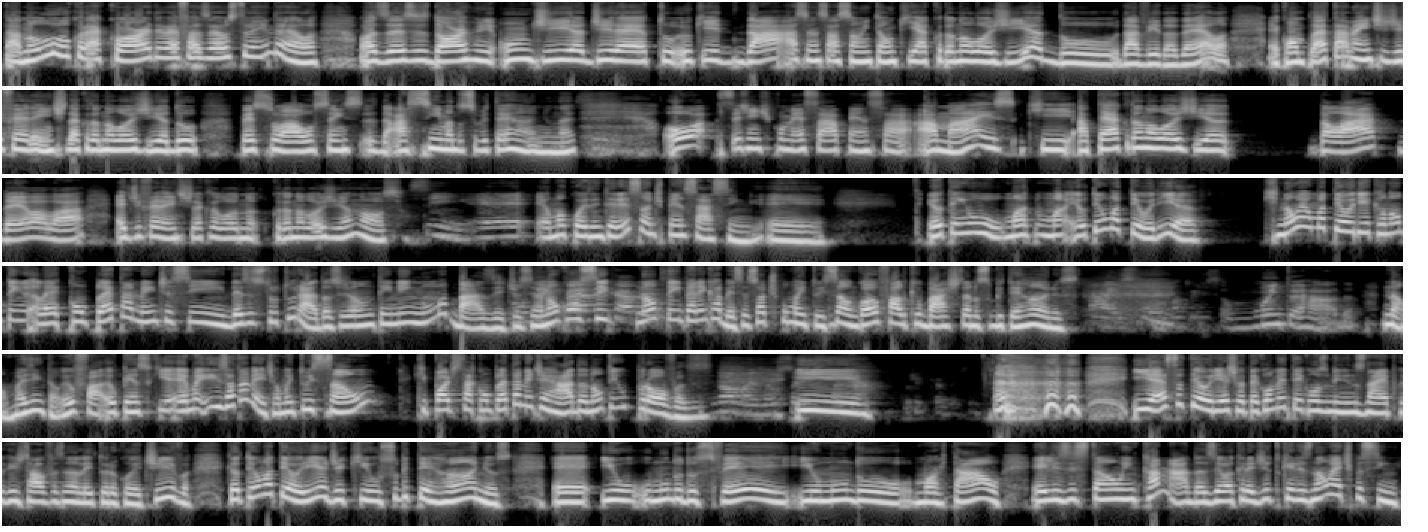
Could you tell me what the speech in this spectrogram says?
tá no lucro, acorda e vai fazer os trem dela. Ou às vezes dorme um dia direto, o que dá a sensação, então, que a cronologia do, da vida dela é completamente diferente da cronologia do pessoal sem, acima do subterrâneo, né? Ou se a gente começar a pensar a mais, que até a cronologia lá, dela lá, é diferente da cronologia nossa. Sim, é, é uma coisa interessante pensar assim. É, eu tenho uma, uma, eu tenho uma teoria que não é uma teoria que eu não tenho, ela é completamente assim desestruturada, ou seja, ela não tem nenhuma base, tipo não assim, eu não consigo, não tem pé nem cabeça, é só tipo uma intuição, igual eu falo que o baixo tá nos subterrâneos. Ah, isso é uma intuição muito errada. Não, mas então, eu falo, eu penso que é uma, exatamente, é uma intuição que pode estar completamente errada, eu não tenho provas. Não, mas eu sei. E. e essa teoria, acho que eu até comentei com os meninos na época que a gente estava fazendo a leitura coletiva, que eu tenho uma teoria de que os subterrâneos é, e o, o, mundo dos fei e o mundo mortal, eles estão em camadas. Eu acredito que eles não é tipo assim,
